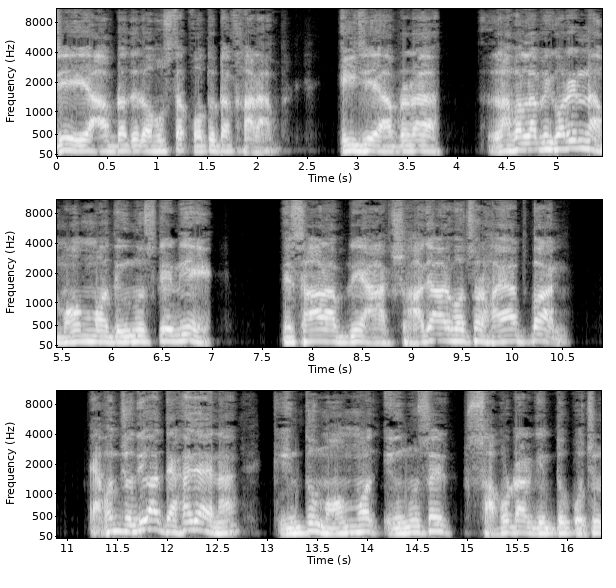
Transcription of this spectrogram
যে আপনাদের অবস্থা কতটা খারাপ। এই যে আপনারা লাফালাফি করেন না মোহাম্মদ ইউনুসকে নিয়ে, যে স্যার আপনি হাজার বছর হায়াত পান। এখন যদিও আর দেখা যায় না, কিন্তু মোহাম্মদ ইউনুসের সাপোর্টার কিন্তু প্রচুর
